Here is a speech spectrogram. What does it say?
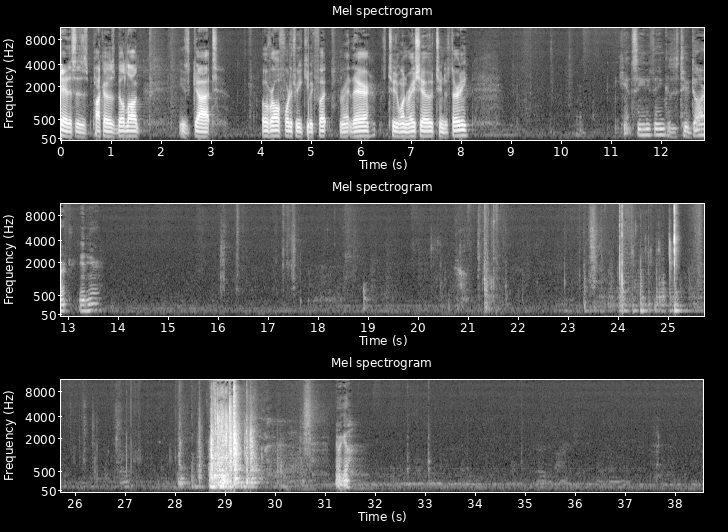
Okay, this is Paco's build log. He's got overall 43 cubic foot right there. It's 2 to 1 ratio, tuned to 30. Can't see anything because it's too dark in here. There we go.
